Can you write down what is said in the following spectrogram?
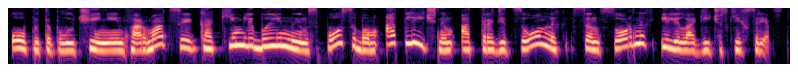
опыта получения информации каким-либо иным способом, отличным от традиционных сенсорных или логических средств.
